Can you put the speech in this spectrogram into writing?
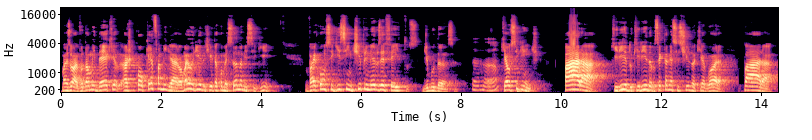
Mas ó, eu vou dar uma ideia que acho que qualquer familiar, a maioria de quem está começando a me seguir, vai conseguir sentir primeiros efeitos de mudança. Uhum. Que é o seguinte: para, querido, querida, você que está me assistindo aqui agora, para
